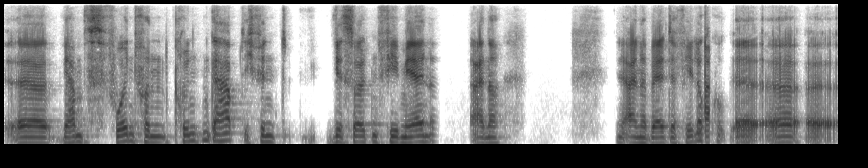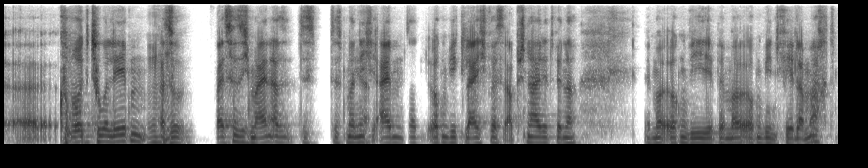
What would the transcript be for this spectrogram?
äh, wir haben es vorhin von Gründen gehabt. Ich finde, wir sollten viel mehr in einer in einer Welt der Fehlerkorrektur äh, äh, leben. Mhm. Also, weißt du, was ich meine? Also, dass, dass man nicht ja. einem dann irgendwie gleich was abschneidet, wenn er, wenn man irgendwie, wenn man irgendwie einen Fehler macht.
